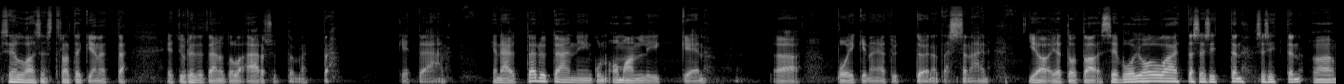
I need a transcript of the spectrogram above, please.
sellaisen strategian, että, että yritetään nyt olla ärsyttämättä – ketään. Ja näyttäydytään niin kuin oman liikkeen ää, poikina ja tyttöinä tässä näin. Ja, ja tota, se voi olla, että se sitten, se sitten ää,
